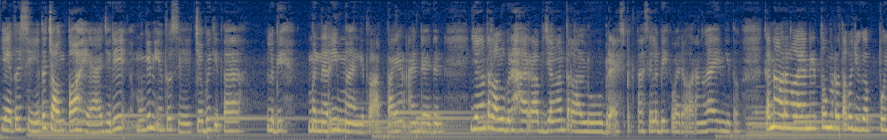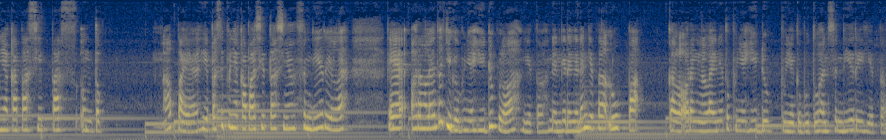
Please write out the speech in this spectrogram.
ya itu sih itu contoh ya. Jadi mungkin itu sih coba kita lebih menerima gitu apa yang ada. Dan jangan terlalu berharap jangan terlalu berekspektasi lebih kepada orang lain gitu. Karena orang lain itu menurut aku juga punya kapasitas untuk apa ya ya pasti punya kapasitasnya sendiri lah. Kayak orang lain tuh juga punya hidup loh gitu. Dan kadang-kadang kita lupa kalau orang yang lain itu punya hidup punya kebutuhan sendiri gitu.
